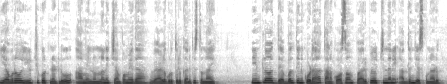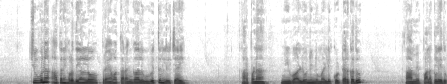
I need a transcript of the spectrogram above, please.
ఎవరో ఈడ్చికొట్టినట్లు ఆమె నున్నని చెంప మీద వేళ్ళ గుర్తులు కనిపిస్తున్నాయి. ఇంట్లో దెబ్బలు తిని కూడా తన కోసం పారిపోయి వచ్చిందని అర్థం చేసుకున్నాడు. చివున అతని హృదయంలో ప్రేమ తరంగాలు ఉవ్వెత్తుని లేచాయి. అర్పణ మీ వాళ్ళు నిన్ను మళ్ళీ కొట్టారు కదూ? ఆమె పలకలేదు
